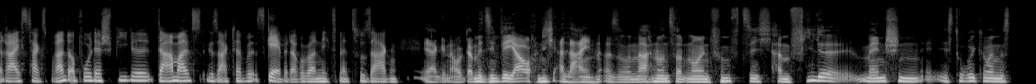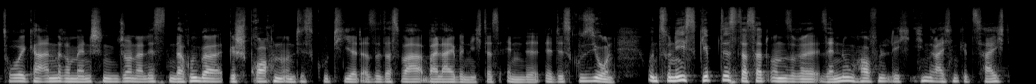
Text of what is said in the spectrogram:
Reichstagsbrand, obwohl der Spiegel damals gesagt habe, es gäbe darüber nichts mehr zu sagen. Ja, genau. Damit sind wir ja auch nicht allein. Also nach 1959 haben viele Menschen, Historikerinnen, Historiker, andere Menschen, Journalisten darüber gesprochen und diskutiert. Also das war beileibe nicht das Ende der Diskussion. Und zunächst gibt es, das hat unsere Sendung hoffentlich hinreichend gezeigt,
